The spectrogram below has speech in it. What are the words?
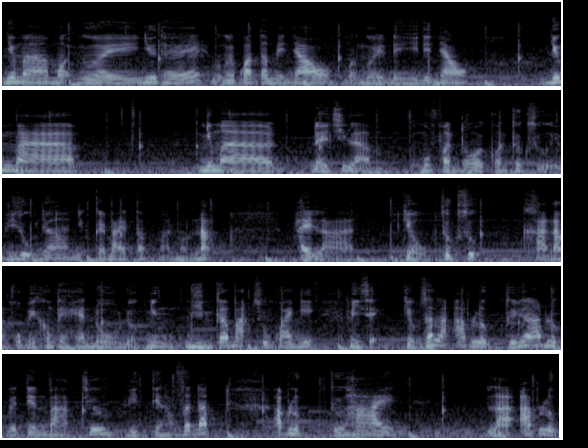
nhưng mà mọi người như thế mọi người quan tâm đến nhau mọi người để ý đến nhau. Nhưng mà nhưng mà đấy chỉ là một phần thôi. Còn thực sự ví dụ nhá những cái bài tập mà nó nặng hay là kiểu thực sự khả năng của mình không thể handle được nhưng nhìn các bạn xung quanh ý mình sẽ kiểu rất là áp lực. Thứ nhất áp lực về tiền bạc chứ vì tiền học rất đắt. Áp lực thứ hai là áp lực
